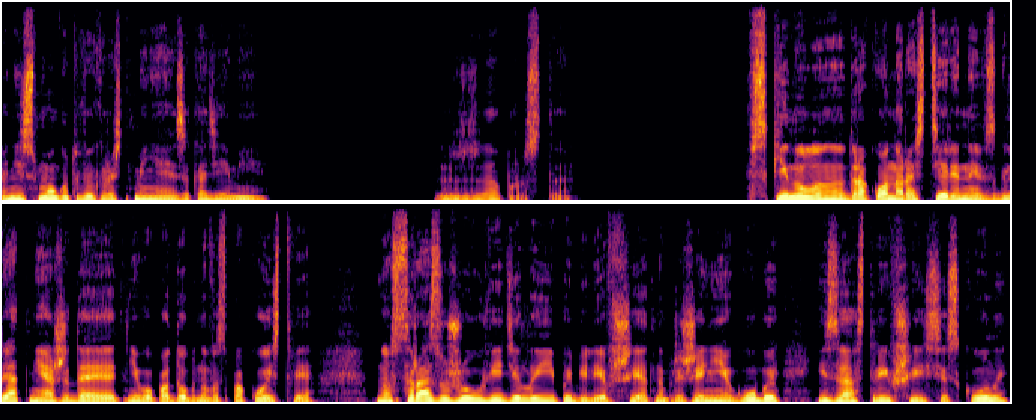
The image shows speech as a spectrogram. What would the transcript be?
они смогут выкрасть меня из Академии?» «Запросто», Вскинула на дракона растерянный взгляд, не ожидая от него подобного спокойствия, но сразу же увидела и побелевшие от напряжения губы, и заострившиеся скулы,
